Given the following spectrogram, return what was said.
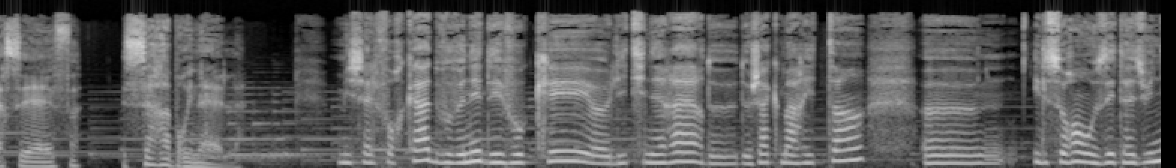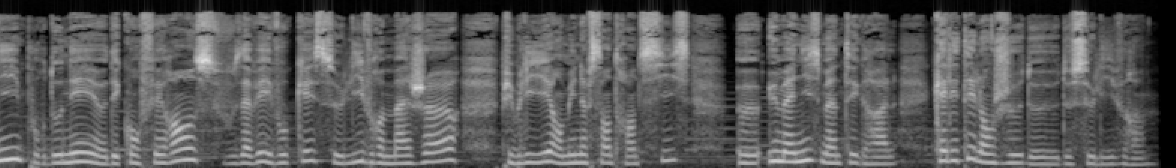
RCF, Sarah Brunel. Michel Fourcade, vous venez d'évoquer euh, l'itinéraire de, Jacques Maritain. Euh, il se rend aux États-Unis pour donner euh, des conférences. Vous avez évoqué ce livre majeur publié en 1936, Humanisme intégral. Quel était l'enjeu de ce livre?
